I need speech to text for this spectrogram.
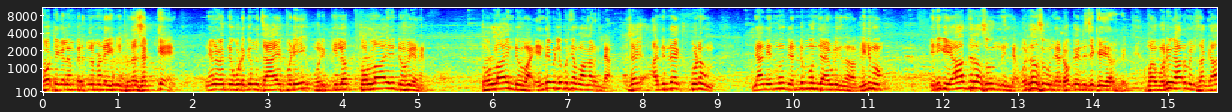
കോട്ടയ്ക്കലം പെരുന്തൽമണ്ണയും ഈ പ്രദേശമൊക്കെ ഞങ്ങൾ ഇന്ന് കൊടുക്കുന്ന ചായപ്പൊടി ഒരു കിലോ തൊള്ളായിരം രൂപയാണ്. തൊള്ളായിരം രൂപ. എന്റെ വീട്ടിൽ പോയി ഞാൻ വാങ്ങാറില്ല. പക്ഷേ അതിന്റെ ഗുണം ഞാൻ ഇന്നും രണ്ട് മൂന്ന് ചായ കുടിക്കുന്നതാണ്. മിനിമം എനിക്ക് യാതൊരു അസുഖമൊന്നുമില്ല ഒരു അസുഖമില്ല ഡോക്ടർ എന്നെ ചെക്ക് ചെയ്യാറുണ്ട്. അപ്പോൾ ഒരു കാരണം മനസ്സിലാക്കുക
